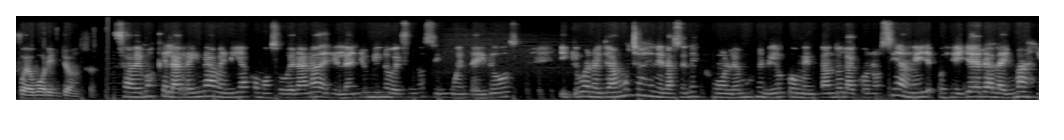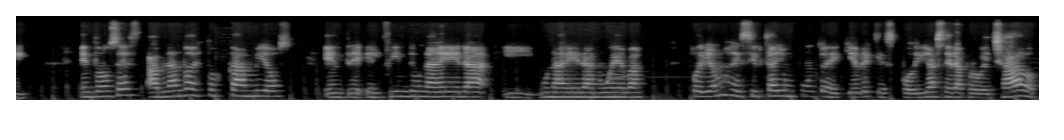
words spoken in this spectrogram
fue Boris Johnson. Sabemos que la reina venía como soberana desde el año 1952 y que bueno, ya muchas generaciones, como lo hemos venido comentando, la conocían, ella, pues ella era la imagen. Entonces, hablando de estos cambios entre el fin de una era y una era nueva, podríamos decir que hay un punto de quiebre que podría ser aprovechado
